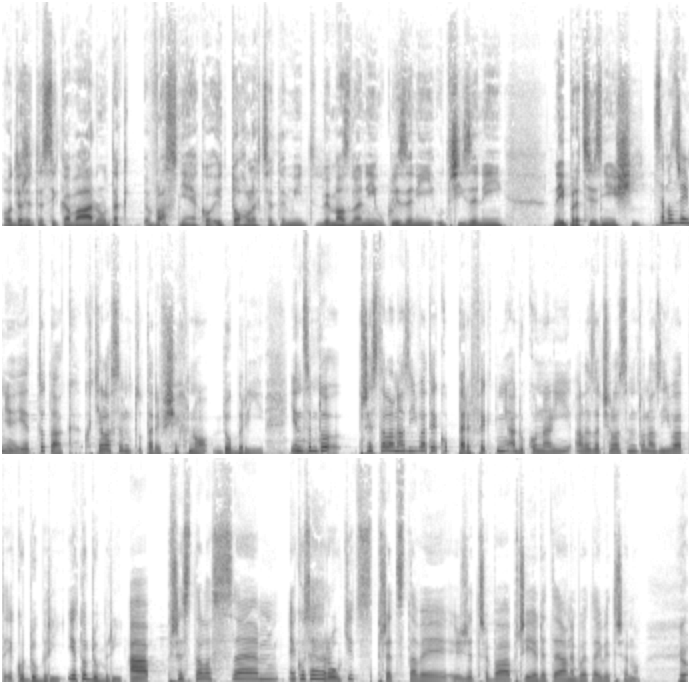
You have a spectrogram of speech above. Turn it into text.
otevřete si kavárnu, tak vlastně jako i tohle chcete mít vymazlený, uklizený, utřízený, nejpreciznější. Samozřejmě, je to tak. Chtěla jsem to tady všechno dobrý. Jen jsem to přestala nazývat jako perfektní a dokonalý, ale začala jsem to nazývat jako dobrý. Je to dobrý. A přestala jsem jako se hroutit z představy, že třeba přijedete a nebude tady vytřeno. Jo.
